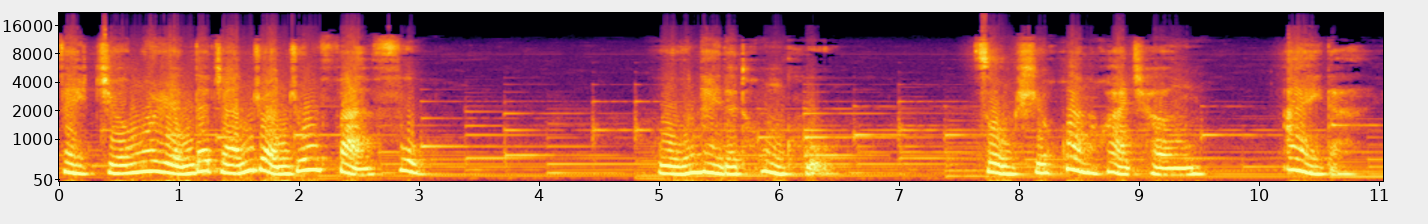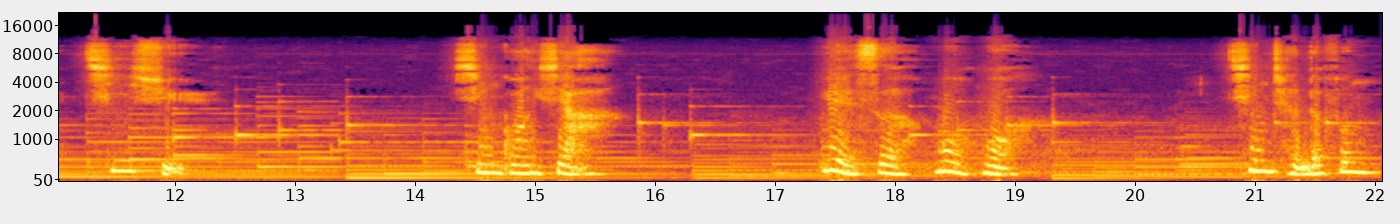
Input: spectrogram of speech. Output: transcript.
在折磨人的辗转中反复，无奈的痛苦总是幻化成爱的期许。星光下，月色默默，清晨的风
